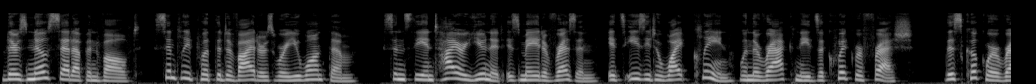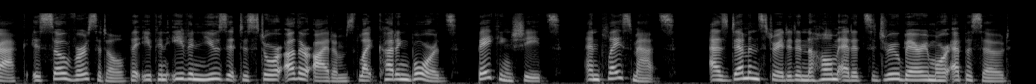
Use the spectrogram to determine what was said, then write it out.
There's no setup involved, simply put the dividers where you want them. Since the entire unit is made of resin, it's easy to wipe clean when the rack needs a quick refresh. This cookware rack is so versatile that you can even use it to store other items like cutting boards, baking sheets, and placemats. As demonstrated in the Home Edits Drew Barrymore episode,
